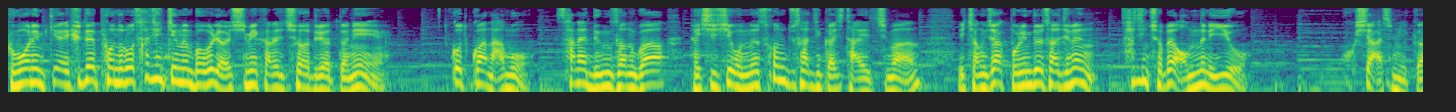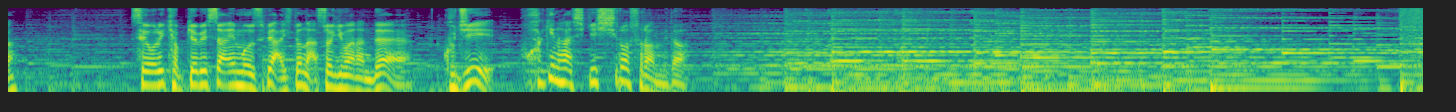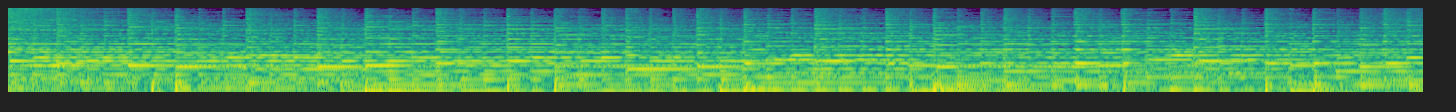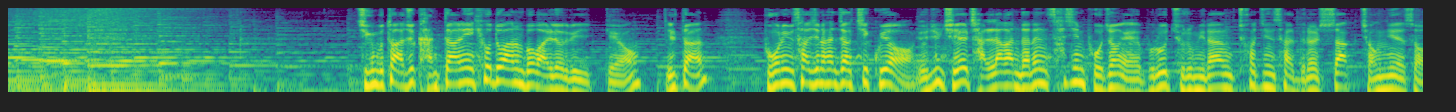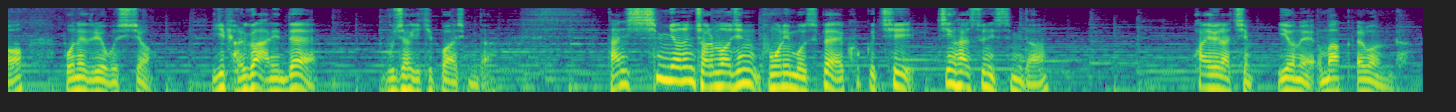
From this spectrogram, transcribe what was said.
부모님께 휴대폰으로 사진 찍는 법을 열심히 가르쳐 드렸더니 꽃과 나무, 산의 능선과 배시시 웃는 손주 사진까지 다 했지만 이 정작 본인들 사진은 사진첩에 없는 이유 혹시 아십니까? 세월이 겹겹이 쌓인 모습이 아직도 낯설기만 한데 굳이 확인하시기 싫어서랍니다. 지금부터 아주 간단히 효도하는 법 알려드릴게요. 일단 부모님 사진 한 장 찍고요. 요즘 제일 잘 나간다는 사진 보정 앱으로 주름이랑 처진 살들을 싹 정리해서 보내드려 보시죠. 이게 별거 아닌데 무지하게 기뻐하십니다. 단 10년은 젊어진 부모님 모습에 코끝이 찡할 수는 있습니다. 화요일 아침 이연우의 음악 앨범입니다.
